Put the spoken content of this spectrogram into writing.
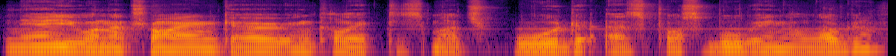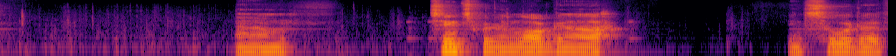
now you want to try and go and collect as much wood as possible being a logger. Um, since we're a logger, in sort of,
